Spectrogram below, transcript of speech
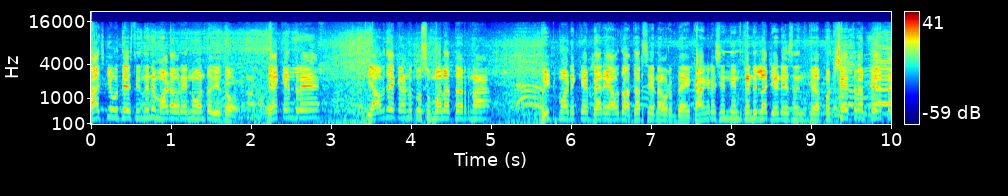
ರಾಜಕೀಯ ಉದ್ದೇಶದಿಂದನೇ ಮಾಡವ್ರೆ ಎನ್ನುವಂಥದ್ದು ಇದು. ಯಾಕೆಂದರೆ ಯಾವುದೇ ಕಾರಣಕ್ಕೂ ಸುಮಲತಾರ್ನ ಬೀಟ್ ಮಾಡೋಕ್ಕೆ ಬೇರೆ ಯಾವುದೋ ಅದರ್ಸ್ ಏನು ಅವರು ಬೇ ಕಾಂಗ್ರೆಸ್ಸಿಂದ ನಿಂತ್ಕೊಂಡಿಲ್ಲ ಜೆ ಡಿ ಎಸ್ ಪಕ್ಷೇತರ ಅಭ್ಯರ್ಥಿ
